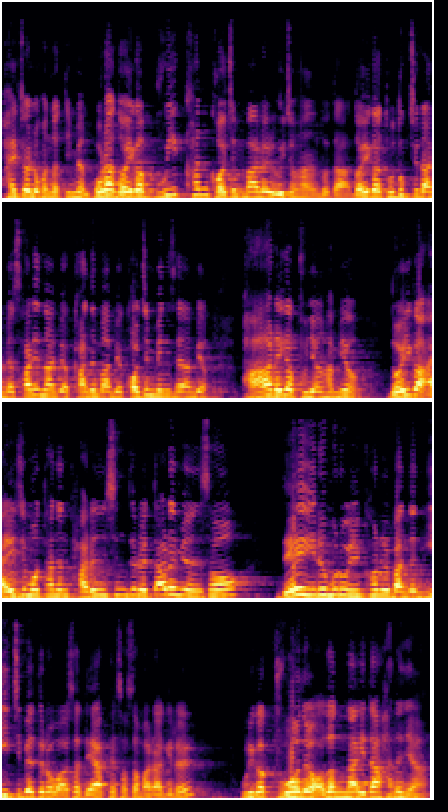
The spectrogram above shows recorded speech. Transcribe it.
8절로 건너뛰면 보라 너희가 무익한 거짓말을 의존하는도다. 너희가 도둑질하며 살인하며 간음하며 거짓 맹세하며 바알에게 분양하며 너희가 알지 못하는 다른 신들을 따르면서 내 이름으로 일컬을 받는 이 집에 들어와서 내 앞에 서서 말하기를 우리가 구원을 얻었나이다 하느냐.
